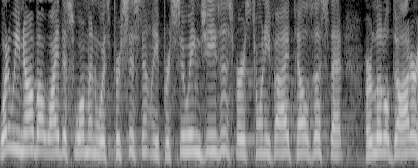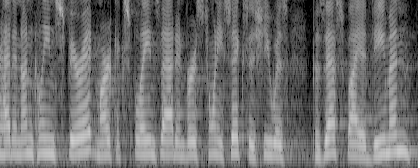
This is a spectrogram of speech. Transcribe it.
What do we know about why this woman was persistently pursuing Jesus? Verse 25 tells us that her little daughter had an unclean spirit. Mark explains that in verse 26 as she was possessed by a demon.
